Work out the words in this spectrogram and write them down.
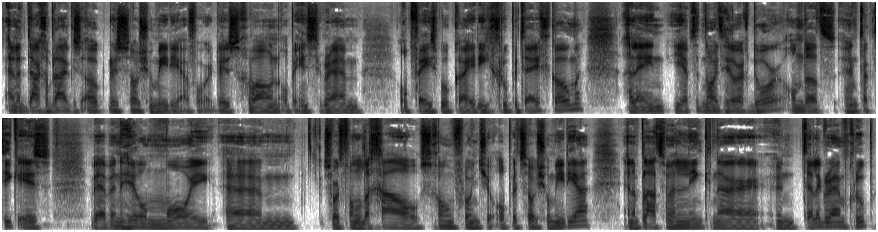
En daar gebruiken ze ook dus social media voor. Dus gewoon op Instagram, op Facebook kan je die groepen tegenkomen. Alleen je hebt het nooit heel erg door, omdat hun tactiek is: we hebben een heel mooi. Um, soort van legaal schoonfrontje op het social media. En dan plaatsen we een link naar een Telegram groep.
